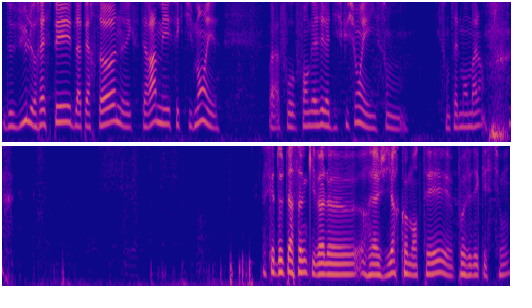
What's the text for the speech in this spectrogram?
de vue le respect de la personne, etc. Mais effectivement, et voilà, faut, faut engager la discussion et ils sont, ils sont tellement malins. Est-ce qu'il y a d'autres personnes qui veulent euh, réagir, commenter, euh, poser des questions?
